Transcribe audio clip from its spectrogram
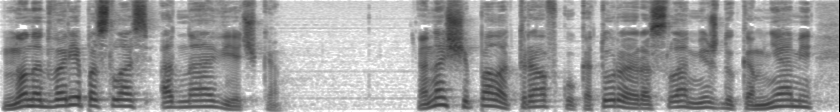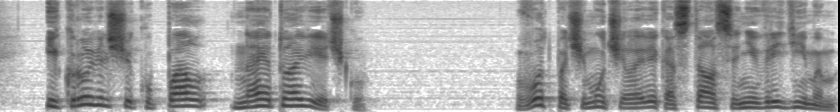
но на дворе паслась одна овечка — она щипала травку, которая росла между камнями, и кровельщик упал на эту овечку. Вот почему человек остался невредимым,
